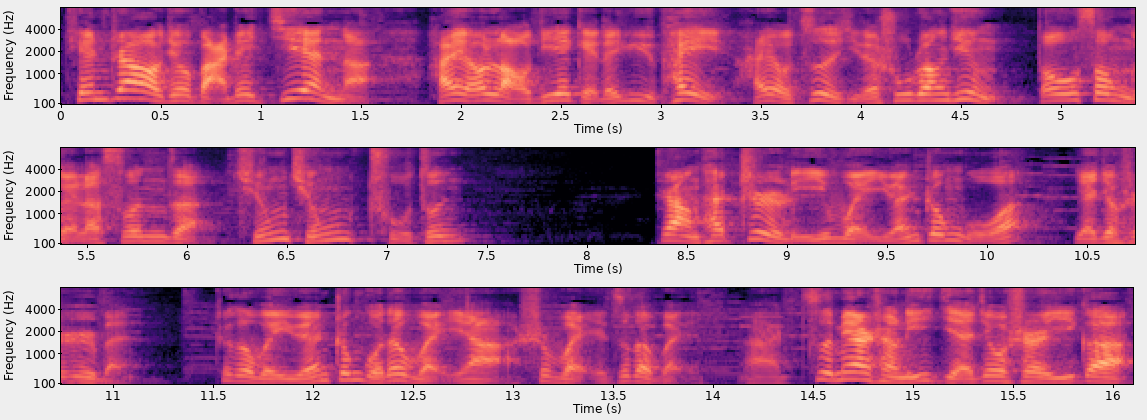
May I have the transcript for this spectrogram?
天照就把这剑呢，还有老爹给的玉佩，还有自己的梳妆镜，都送给了孙子穷穷楚尊，让他治理委员中国，也就是日本。这个委员中国的委呀，是苇字的苇啊，字面上理解就是一个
